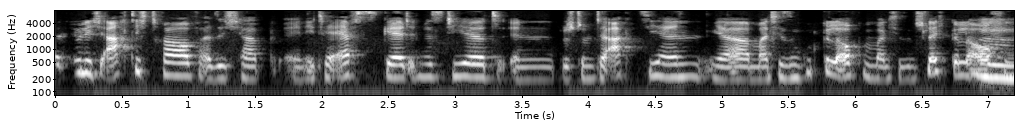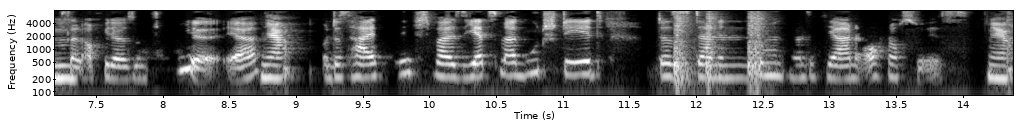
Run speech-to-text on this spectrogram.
natürlich achte ich drauf. Also ich habe in ETFs Geld investiert, in bestimmte Aktien. Ja, manche sind gut gelaufen, manche sind schlecht gelaufen. Mhm. Ist halt auch wieder so ein Spiel, ja. Ja. Und das heißt nicht, weil sie jetzt mal gut steht, dass es dann in 25 Jahren auch noch so ist. Ja.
